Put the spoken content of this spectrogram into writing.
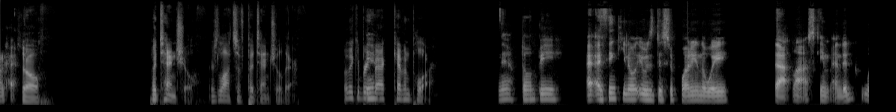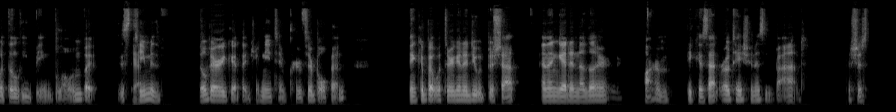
Okay. So potential. There's lots of potential there. Or they could bring Yeah. back Kevin Pillar. Yeah, don't be. I, I think, you know, it was disappointing the way that last game ended with the lead being blown, but this Yeah. team is still very good. They just need to improve their bullpen. Think about what they're going to do with Bichette and then get another arm because that rotation isn't bad. It's just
